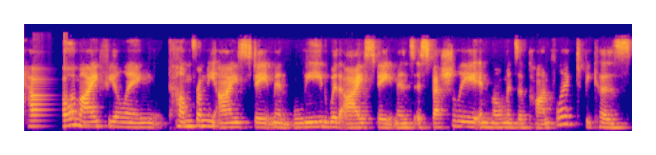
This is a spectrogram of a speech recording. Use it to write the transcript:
how, how am I feeling? Come from the I statement, lead with I statements, especially in moments of conflict, because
